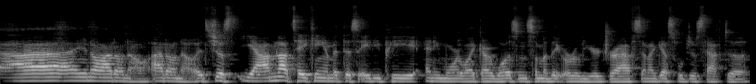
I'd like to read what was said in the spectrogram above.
uh, you know, I don't know. I don't know. It's just, yeah, I'm not taking him at this ADP anymore like I was in some of the earlier drafts, and I guess we'll just have to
